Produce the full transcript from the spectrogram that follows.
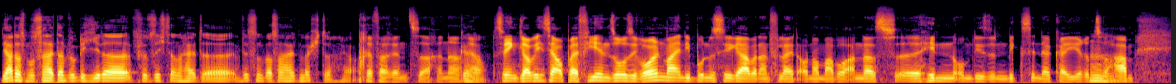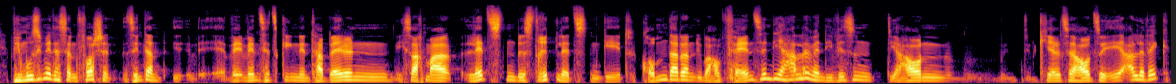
ja, das muss halt dann wirklich jeder für sich dann halt äh, wissen, was er halt möchte. Ja. Präferenzsache, ne? Genau. Ja. Deswegen glaube ich, ist ja auch bei vielen so, sie wollen mal in die Bundesliga, aber dann vielleicht auch nochmal woanders äh, hin, um diesen Mix in der Karriere mhm. zu haben. Wie muss ich mir das denn vorstellen? Sind dann, äh, wenn es jetzt gegen den Tabellen, ich sag mal, letzten bis drittletzten geht, kommen da dann überhaupt Fans in die Halle, wenn die wissen, die hauen, Kielce haut sie eh alle weg?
